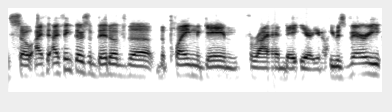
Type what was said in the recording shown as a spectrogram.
So I, th- I think there's a bit of the the playing the game for Ryan Day here. You know, he was very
